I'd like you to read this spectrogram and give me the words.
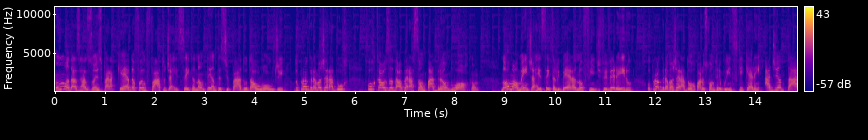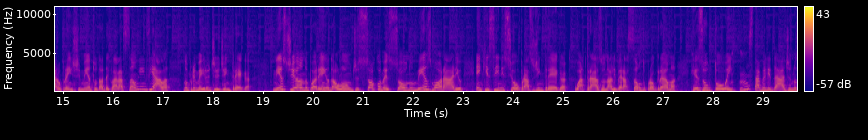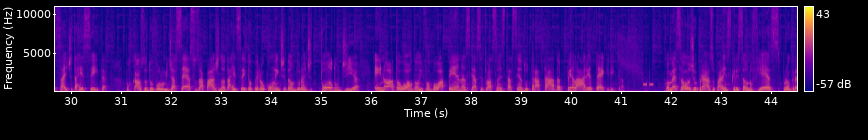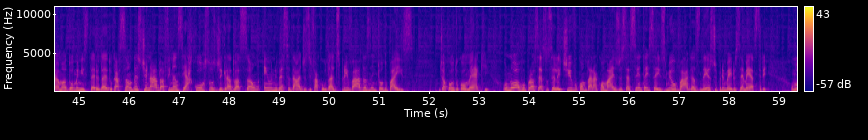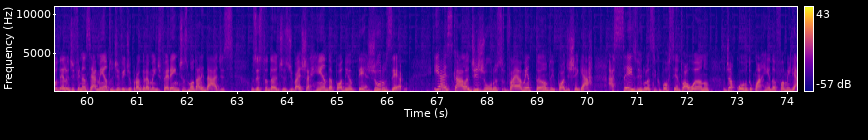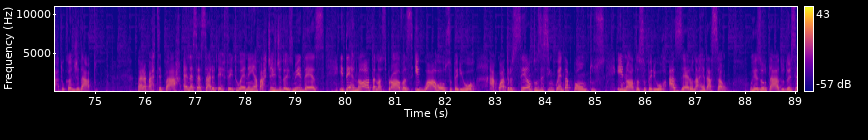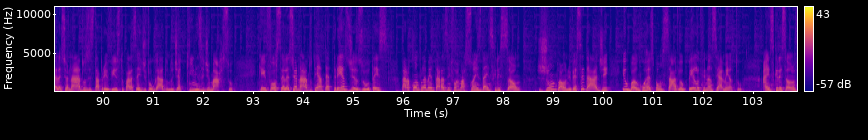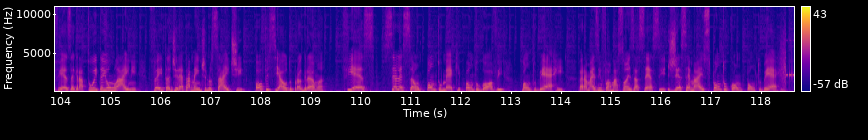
uma das razões para a queda foi o fato de a Receita não ter antecipado o download do programa gerador por causa da operação padrão do órgão. Normalmente, a Receita libera no fim de fevereiro o programa gerador para os contribuintes que querem adiantar o preenchimento da declaração e enviá-la no primeiro dia de entrega. Neste ano, porém, o download só começou no mesmo horário em que se iniciou o prazo de entrega. O atraso na liberação do programa resultou em instabilidade no site da Receita. Por causa do volume de acessos, a página da Receita operou com lentidão durante todo o dia. Em nota, o órgão informou apenas que a situação está sendo tratada pela área técnica. Começa hoje o prazo para inscrição no FIES, programa do Ministério da Educação destinado a financiar cursos de graduação em universidades e faculdades privadas em todo o país. De acordo com o MEC, o novo processo seletivo contará com mais de 66 mil vagas neste primeiro semestre. O modelo de financiamento divide o programa em diferentes modalidades. Os estudantes de baixa renda podem obter juros zero e a escala de juros vai aumentando e pode chegar a 6,5% ao ano, de acordo com a renda familiar do candidato. Para participar, é necessário ter feito o Enem a partir de 2010 e ter nota nas provas igual ou superior a 450 pontos e nota superior a zero na redação. O resultado dos selecionados está previsto para ser divulgado no dia 15 de março. Quem for selecionado tem até três dias úteis para complementar as informações da inscrição, junto à universidade e o banco responsável pelo financiamento. A inscrição no FIES é gratuita e online, feita diretamente no site oficial do programa, fiesseleção.mec.gov.br. Para mais informações, acesse gcmais.com.br.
